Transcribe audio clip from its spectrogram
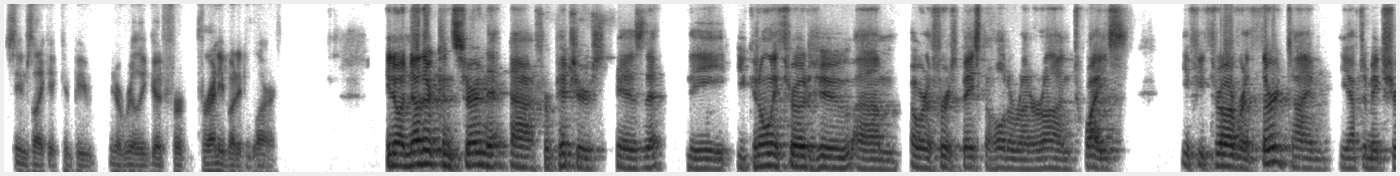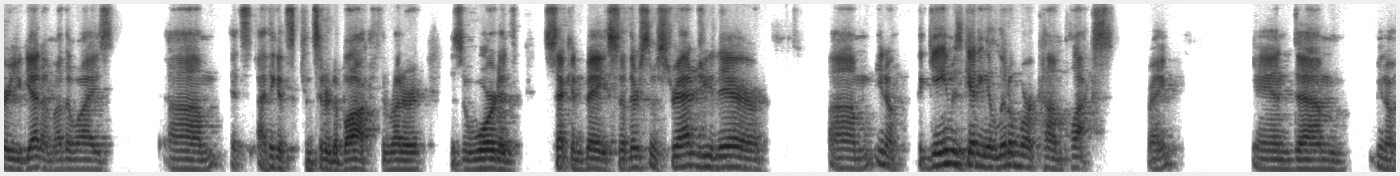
seems like it could be you know really good for for anybody to learn. You know, another concern that uh, for pitchers is that the you can only throw to um, over to first base to hold a runner on twice. If you throw over a third time, you have to make sure you get him. Otherwise, um, it's I think it's considered a balk. The runner is awarded second base. So there's some strategy there. Um, you know, the game is getting a little more complex, right? And um, you know,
